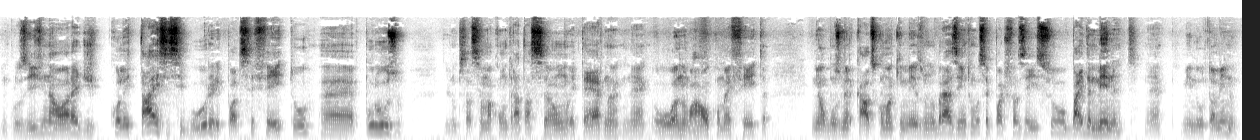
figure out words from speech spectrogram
Inclusive, na hora de coletar esse seguro, ele pode ser feito é, por uso. Ele não precisa ser uma contratação eterna né, ou anual, como é feita em alguns mercados, como aqui mesmo no Brasil. Então, você pode fazer isso by the minute, né, minuto a minuto.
